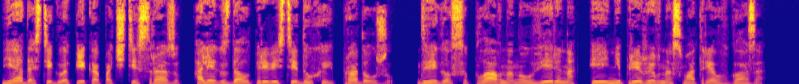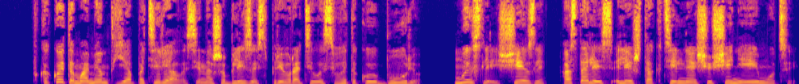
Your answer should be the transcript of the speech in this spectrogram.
Я достигла пика почти сразу. Олег сдал перевести дух и продолжил. Двигался плавно, но уверенно и непрерывно смотрел в глаза. В какой-то момент я потерялась, и наша близость превратилась в такую бурю. Мысли исчезли, остались лишь тактильные ощущения и эмоции.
